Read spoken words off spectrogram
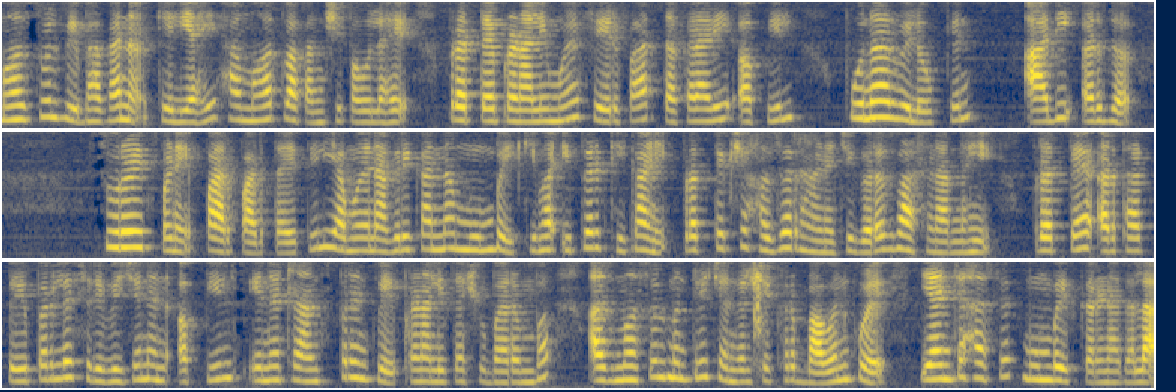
महसूल विभागानं केली आहे. हा महत्वाकांक्षी पाऊल आहे. प्रत्यय प्रणालीमुळे फेरफार तक्रारी अपील पुनर्विलोकन आदी अर्ज सुरळीतपणे पार पाडता येतील. यामुळे नागरिकांना मुंबई किंवा इतर ठिकाणी प्रत्यक्ष हजर राहण्याची गरज भासणार नाही. प्रत्यय अर्थात paperless revision and appeals in a transparent way प्रणालीचा शुभारंभ आज महसूल मंत्री चंद्रशेखर बावनकुळे यांच्या हस्ते मुंबईत करण्यात आला.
